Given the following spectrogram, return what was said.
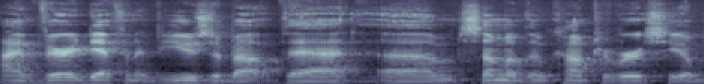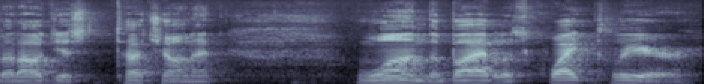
I have very definite views about that, um, some of them controversial, but I'll just touch on it. One, the Bible is quite clear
